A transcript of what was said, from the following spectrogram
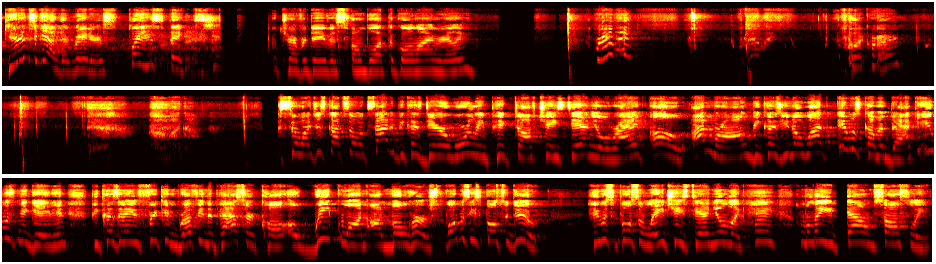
Get it together, Raiders. Please, thanks. Trevor Davis fumble at the goal line, really? Really? Really? I feel like crying. Oh my God. So I just got so excited because Daryl Worley picked off Chase Daniel, right? Oh, I'm wrong because you know what? It was coming back. It was negated because of a freaking roughing the passer call, a weak one on Mo Hurst. What was he supposed to do? He was supposed to lay Chase Daniel like, hey, I'm gonna lay you down softly.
